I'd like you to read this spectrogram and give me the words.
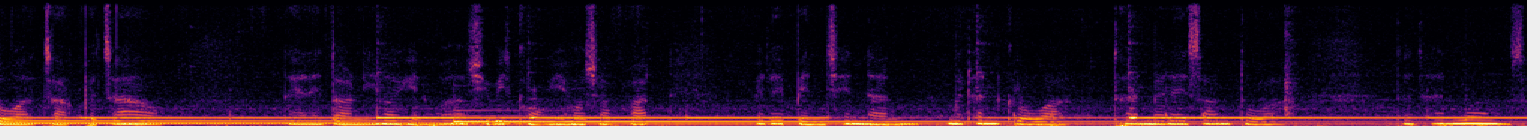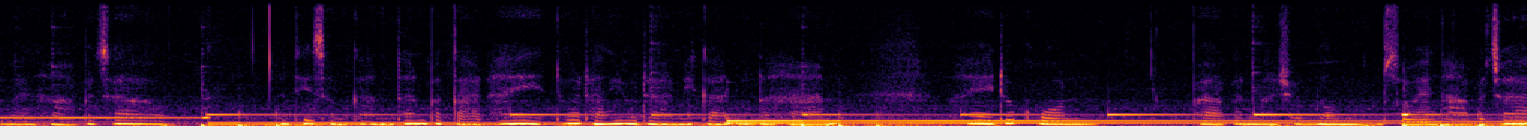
ตัวจากพระเจ้า แต่ในตอนนี้เราเห็นว่าชีวิตของเยโฮชาฟัตไม่ได้เป็นเช่นนั้น เมื่อท่านกลัวท่านไม่ได้ซ่อนตัว แต่ท่านมุ่งแสวงหาพระเจ้าและที่สำคัญท่านประกาศให้ทั่วทั้งยูดาห์มีการอดอาหาร ให้ทุกคนพากันมาชุมนุมแสวงหาพระเจ้า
